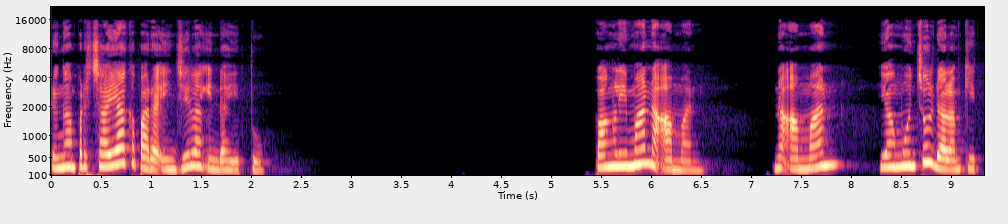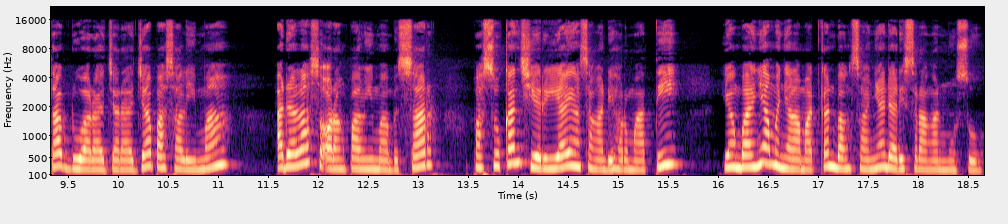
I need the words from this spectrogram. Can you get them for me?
dengan percaya kepada Injil yang indah itu. Panglima Naaman Naaman yang muncul dalam kitab Dua Raja-Raja pasal 5 adalah seorang panglima besar pasukan Syria yang sangat dihormati yang banyak menyelamatkan bangsanya dari serangan musuh.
